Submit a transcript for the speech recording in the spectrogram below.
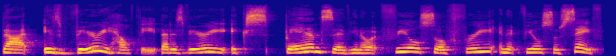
that is very healthy, that is very expansive. You know, it feels so free and it feels so safe.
